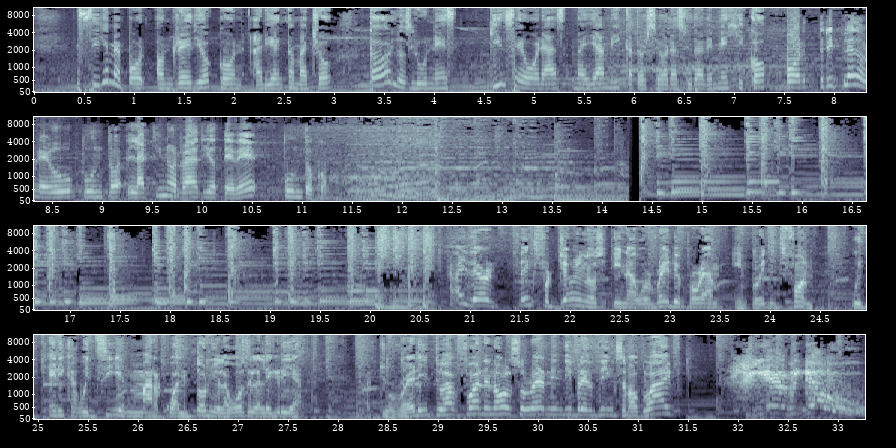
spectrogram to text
Sígueme por On Radio con Arián Camacho todos los lunes, 15 horas Miami, 14 horas Ciudad de México, por www.latinoradiotv.com. Hi there, thanks for joining us in our radio program Improving It's Fun with Erika Witsi and Marco Antonio, la voz de la alegría. Are you ready to have fun and also learning different things about life? Here we go!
